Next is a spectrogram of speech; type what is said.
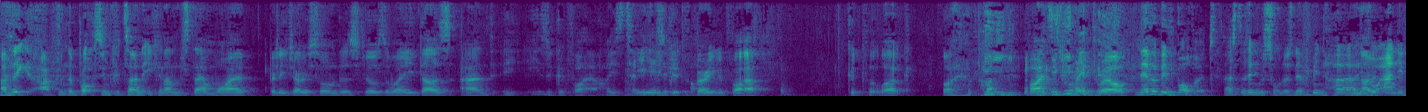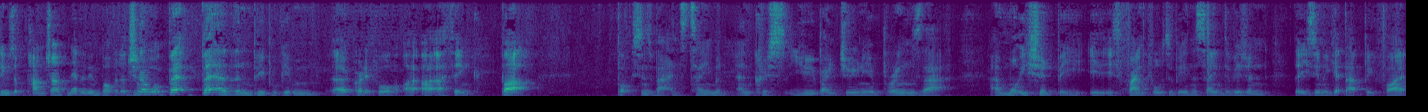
I think uh, from the boxing fraternity, you can understand why Billy Joe Saunders feels the way he does, and he, he's a good fighter. He's He is a technically good fighter. very good fighter. Good footwork. Finds his range well. Never been bothered. That's the thing with Saunders. Never been hurt. No. No. Andy Lou's a puncher. I've never been bothered at Do you all. know what? Bet better than people give him uh, credit for, I, I, I think. But boxing's about entertainment, and Chris Eubank Jr. brings that. And what he should be is, is thankful to be in the same division that he's going to get that big fight.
